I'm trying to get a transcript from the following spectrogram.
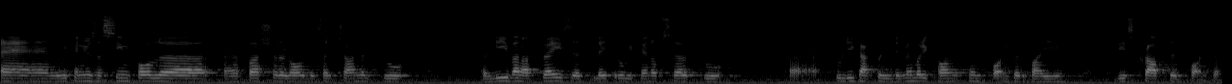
and we can use a simple uh, uh, flush reload side channel to leave an trace that later we can observe to, uh, to leak actually the memory content pointed by this crafted pointer.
